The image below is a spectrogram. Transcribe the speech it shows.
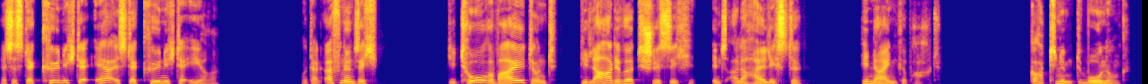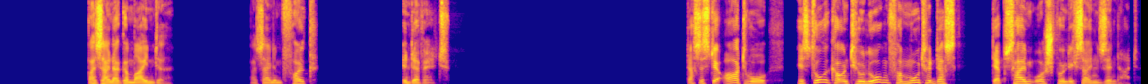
Es ist der König der, er ist der König der Ehre. Und dann öffnen sich die Tore weit und die Lade wird schließlich ins Allerheiligste hineingebracht. Gott nimmt Wohnung bei seiner Gemeinde, bei seinem Volk in der Welt. Das ist der Ort, wo Historiker und Theologen vermuten, dass der Psalm ursprünglich seinen Sinn hat.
